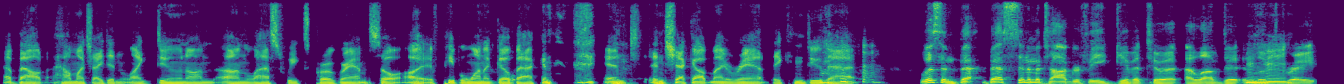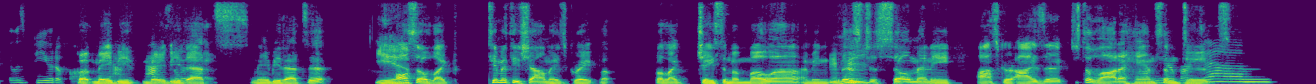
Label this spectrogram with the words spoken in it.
about how much I didn't like Dune on on last week's program. So uh, if people want to go back and and and check out my rant, they can do that. Listen, be- best cinematography, give it to it. I loved it. It Mhm. looked great. it was beautiful But maybe Yeah, maybe absolutely. that's maybe that's it. Yeah. Also, like Timothée Chalamet is great, but but like Jason Momoa, I mean, there's Mhm. just so many Oscar Isaac, just a lot of handsome Javier dudes. Bardem.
